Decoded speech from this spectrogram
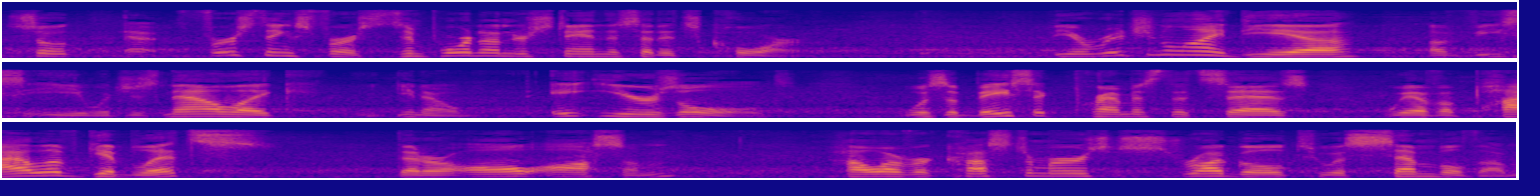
so uh, first things first. It's important to understand this at its core. The original idea of VCE, which is now like you know eight years old was a basic premise that says we have a pile of giblets that are all awesome. However, customers struggle to assemble them,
